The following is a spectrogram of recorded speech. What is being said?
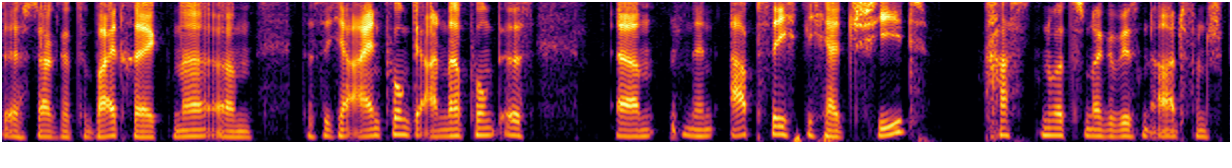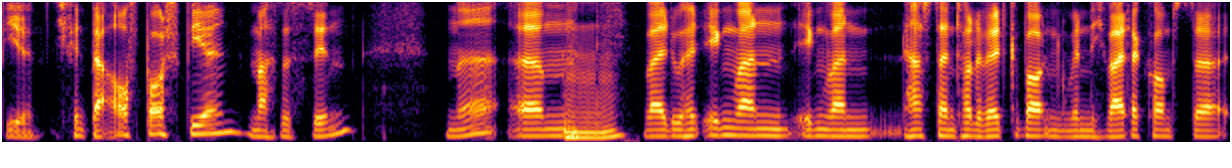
sehr stark dazu beiträgt. Ne? Ähm, das ist sicher ein Punkt. Der andere Punkt ist, ähm, ein absichtlicher Cheat passt nur zu einer gewissen Art von Spiel. Ich finde, bei Aufbauspielen macht es Sinn, ne? Ähm, mhm. Weil du halt irgendwann, irgendwann hast du eine tolle Welt gebaut und wenn du nicht weiterkommst oder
